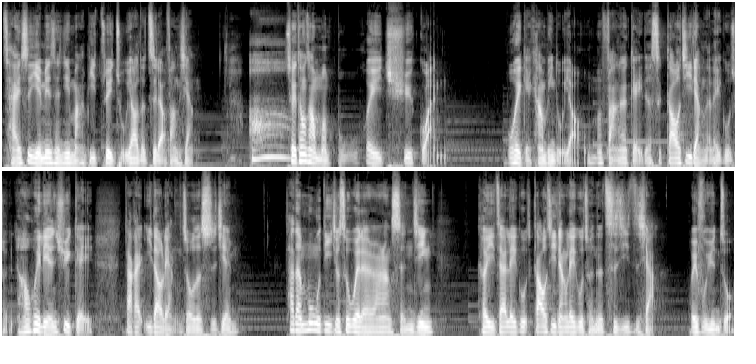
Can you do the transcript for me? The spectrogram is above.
才是颜面神经麻痹最主要的治疗方向。哦，所以通常我们不会去管，不会给抗病毒药，我们反而给的是高剂量的类固醇，然后会连续给大概一到两周的时间。它的目的就是为了要让神经。可以在类固高剂量类固醇的刺激之下恢复运作。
